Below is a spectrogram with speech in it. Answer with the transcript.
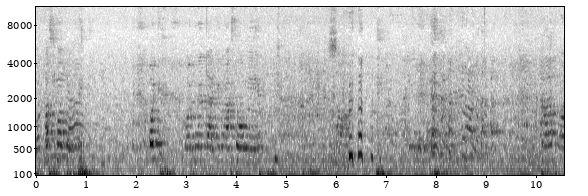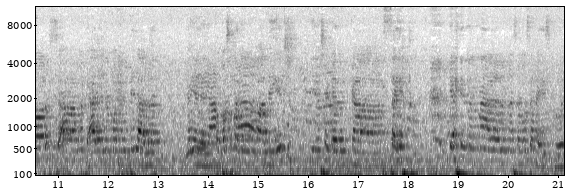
Mas mabuti. Huwag, huwag na laging masungit. Ah. Ayan, papasok ka ng college. Hindi na siya ganun ka saya. Gaya ng naranasan mo sa high school.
